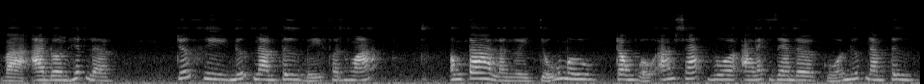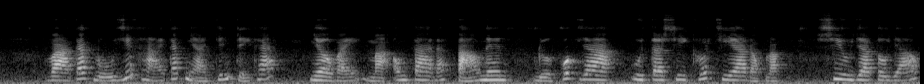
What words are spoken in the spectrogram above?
và Adolf Hitler trước khi nước Nam Tư bị phân hóa. Ông ta là người chủ mưu trong vụ ám sát vua Alexander của nước Nam Tư và các vụ giết hại các nhà chính trị khác. Nhờ vậy mà ông ta đã tạo nên được quốc gia Utashi Croatia độc lập siêu gia tô giáo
